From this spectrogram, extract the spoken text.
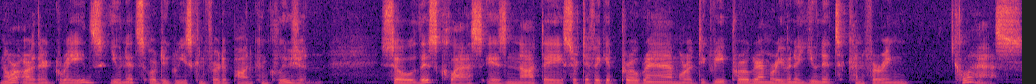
nor are there grades, units, or degrees conferred upon conclusion. So this class is not a certificate program or a degree program or even a unit conferring class.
